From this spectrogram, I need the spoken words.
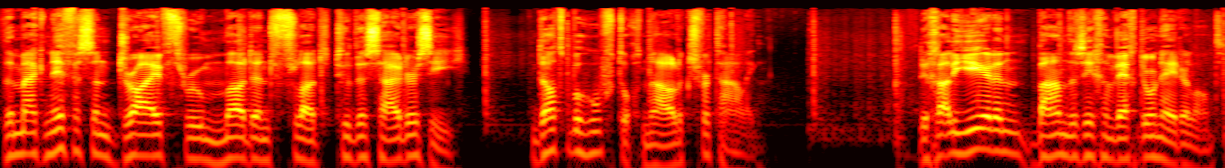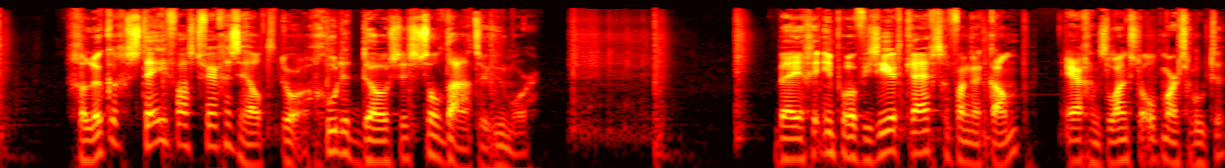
The magnificent drive through mud and flood to the Zuiderzee. Dat behoeft toch nauwelijks vertaling. De geallieerden baanden zich een weg door Nederland. Gelukkig stevast vergezeld door een goede dosis soldatenhumor. Bij een geïmproviseerd krijgsgevangenkamp, ergens langs de opmarsroute,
